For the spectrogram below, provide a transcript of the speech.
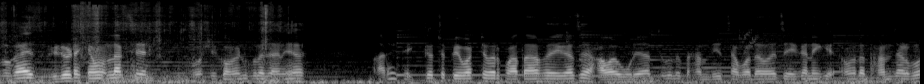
তো গাইস ভিডিওটা কেমন লাগছে? অবশ্যই কমেন্ট করে জানিও। আরে দেখতে হচ্ছে পেপার টেপার পাতা হয়ে গেছে হাওয়ায় উড়ে যাচ্ছে বলে ধান দিয়ে চাপা দেওয়া হয়েছে। এখানে আমরা ধান ছাড়বো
